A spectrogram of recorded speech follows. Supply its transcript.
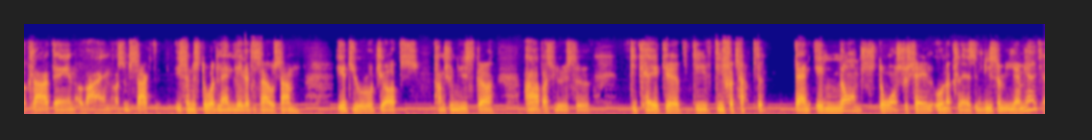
at klare dagen og vejen. Og som sagt, i sådan et stort land lægger det sig jo sammen. Et euro jobs, pensionister, arbejdsløshed, de kan ikke, øh, de, de er fortabte. Der er en enorm stor social underklasse, ligesom i Amerika.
